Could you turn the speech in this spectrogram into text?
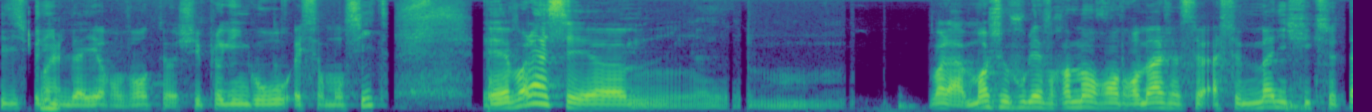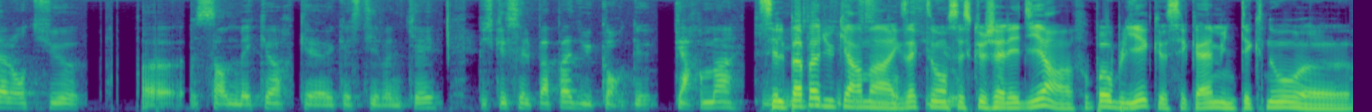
qui est disponible Ouais. d'ailleurs en vente chez Plugin Guru et sur mon site. Et voilà, c'est. euh, voilà, moi je voulais vraiment rendre hommage à ce, à ce magnifique, ce talentueux euh, soundmaker qu'est qu'est Stephen Kay, puisque c'est le papa du Korg Karma. C'est le papa qui- du qui karma, exactement. C'est ce que j'allais dire. Faut pas oublier que c'est quand même une techno euh,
